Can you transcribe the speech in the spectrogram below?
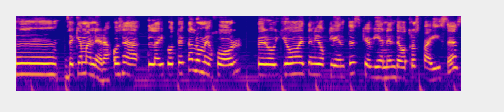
Mm, ¿De qué manera? O sea, la hipoteca a lo mejor, pero yo he tenido clientes que vienen de otros países,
